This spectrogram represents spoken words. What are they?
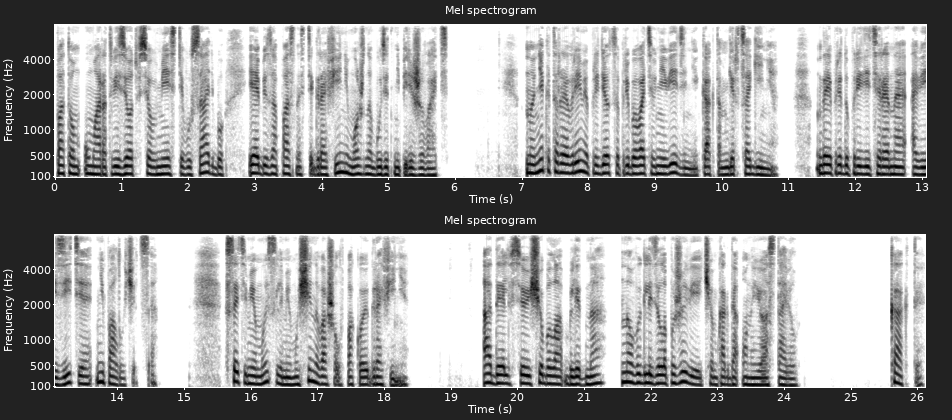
Потом Умар отвезет все вместе в усадьбу, и о безопасности графини можно будет не переживать. Но некоторое время придется пребывать в неведении, как там герцогиня. Да и предупредить Рене о визите не получится. С этими мыслями мужчина вошел в покой графини. Адель все еще была бледна, но выглядела поживее, чем когда он ее оставил. «Как ты?»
